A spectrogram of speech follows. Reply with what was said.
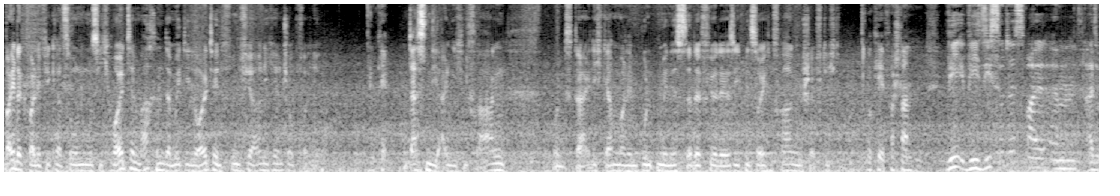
Weiterqualifikationen muss ich heute machen, damit die Leute in fünf Jahren nicht ihren Job verlieren? Okay. Das sind die eigentlichen Fragen. Und da hätte ich gern mal einen bunten Minister dafür, der sich mit solchen Fragen beschäftigt. Okay, verstanden. Wie, wie siehst du das? Weil, ähm, also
